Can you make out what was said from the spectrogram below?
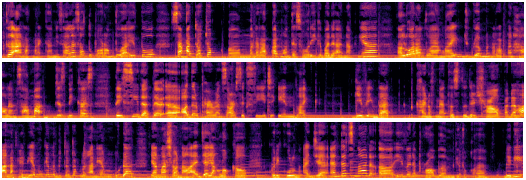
ke anak mereka. Misalnya satu orang tua itu sangat cocok e, menerapkan Montessori kepada anaknya, lalu orang tua yang lain juga menerapkan hal yang sama just because they see that their, uh, other parents are succeed in like giving that kind of methods to their child. Padahal anaknya dia mungkin lebih cocok dengan yang udah yang nasional aja yang lokal kurikulum aja. And that's not uh, even a problem gitu uh, jadi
